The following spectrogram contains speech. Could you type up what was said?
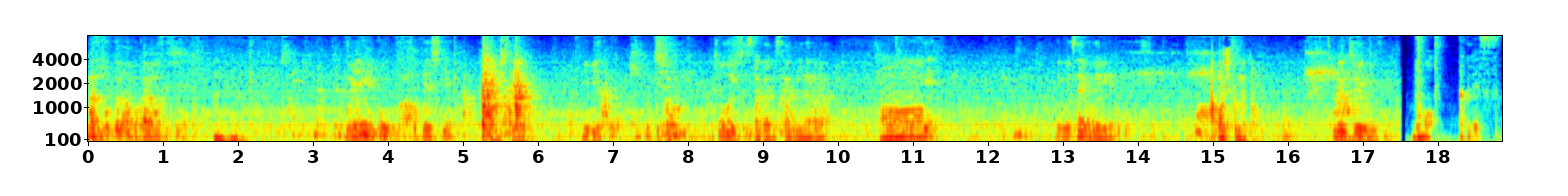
まず僕はここから合わせてうんうん親指こう固定して対して。指をこうこうやってかけてちょうどいい位置を下が下がりながらあかけてで最後親指でここあ押し込むと。はい。これ重要ですね。どうもタクです。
